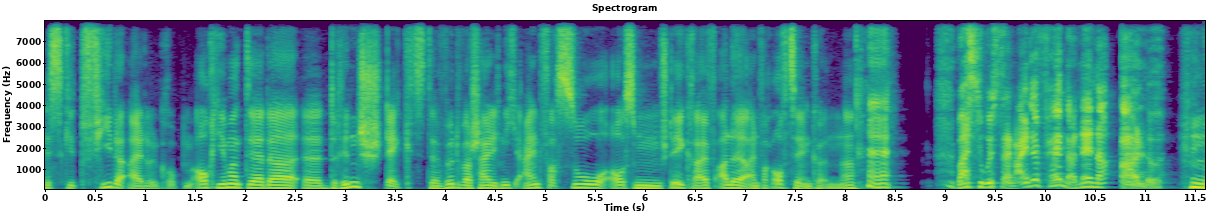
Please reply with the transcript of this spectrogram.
Es gibt viele Idol-Gruppen. Auch jemand, der da äh, drin steckt, der wird wahrscheinlich nicht einfach so aus dem Stegreif alle einfach aufzählen können, ne? Was, du bist ein Idol-Fan? Dann nenne alle.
